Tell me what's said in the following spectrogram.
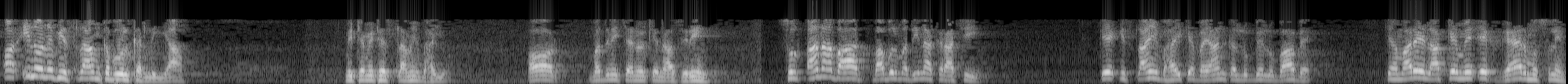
اور انہوں نے بھی اسلام قبول کر لیا۔ میٹھے میٹھے اسلامی بھائیوں اور مدنی چینل کے ناظرین سلطان آباد، باب المدینہ، کراچی کے ایک اسلامی بھائی کے بیان کا لب لباب ہے کہ ہمارے علاقے میں ایک غیر مسلم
